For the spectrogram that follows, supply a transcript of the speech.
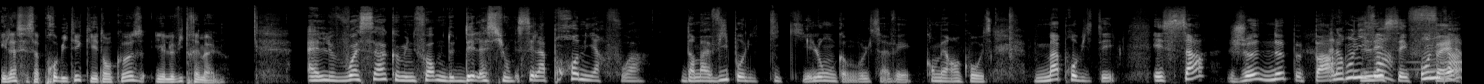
Et là, c'est sa probité qui est en cause et elle le vit très mal. Elle voit ça comme une forme de délation. C'est la première fois dans ma vie politique, qui est longue, comme vous le savez, qu'on met en cause ma probité. Et ça, je ne peux pas Alors on y laisser on faire.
